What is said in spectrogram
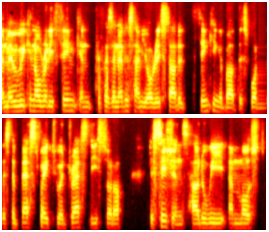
and maybe we can already think, and Professor Nettesheim, you already started thinking about this. What is the best way to address these sort of decisions? How do we uh, most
